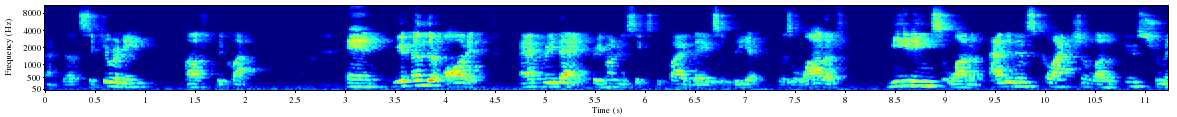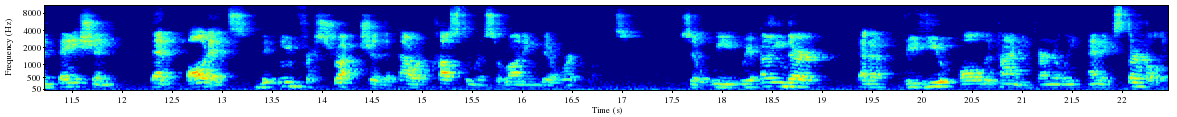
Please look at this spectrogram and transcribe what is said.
right? the security of the cloud. And we're under audit every day, 365 days of the year. There's a lot of meetings, a lot of evidence collection, a lot of instrumentation that audits the infrastructure that our customers are running their workloads. So we, we're under kind of review all the time, internally and externally.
